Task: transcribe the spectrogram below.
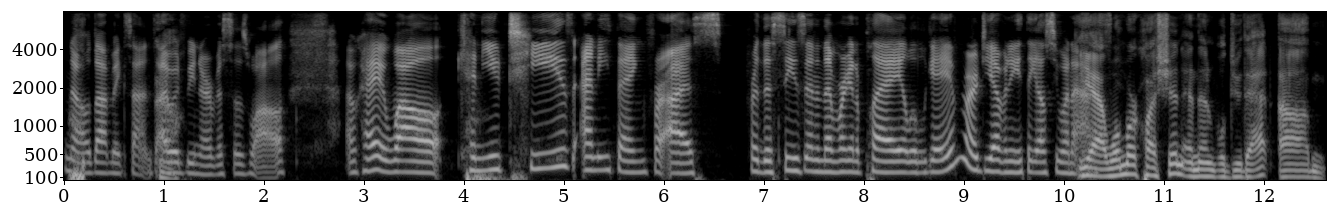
No, that makes sense. I would be nervous as well. Okay, well, can you tease anything for us for this season, and then we're gonna play a little game. Or do you have anything else you want to ask? Yeah, one more question, and then we'll do that. Um,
